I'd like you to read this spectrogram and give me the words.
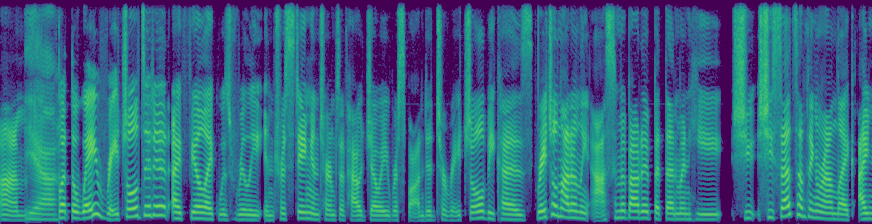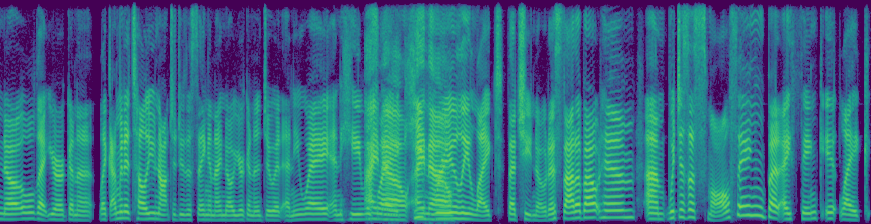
um Yeah. but the way Rachel did it, I feel like was really interesting in terms of how Joey responded to Rachel because Rachel not only asked him about it, but then when he she she said something around like I know that you're going to like I'm going to tell you not to do this thing and I know you're going to do it anyway and he was I like know, he I know. really liked that she noticed that about him um which is a small thing but I think it like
